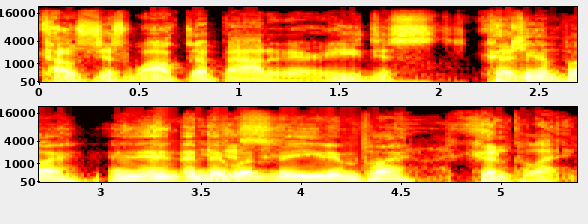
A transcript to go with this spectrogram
Coach just walked up out of there. He just couldn't Can't play, and and, and they just- wouldn't, he didn't play. couldn't play.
